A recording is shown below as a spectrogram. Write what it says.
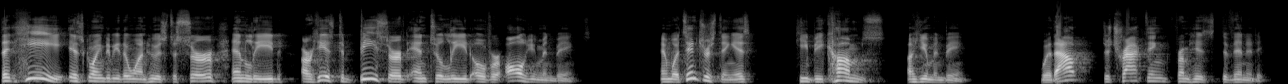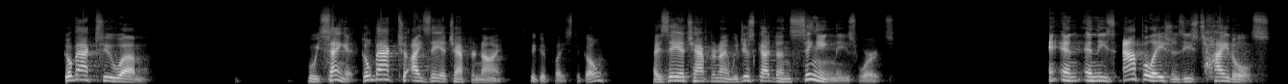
that he is going to be the one who is to serve and lead, or he is to be served and to lead over all human beings. And what's interesting is he becomes a human being without detracting from his divinity. Go back to, um, we sang it. Go back to Isaiah chapter 9. It's a good place to go. Isaiah chapter 9. We just got done singing these words. And, and these appellations, these titles,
